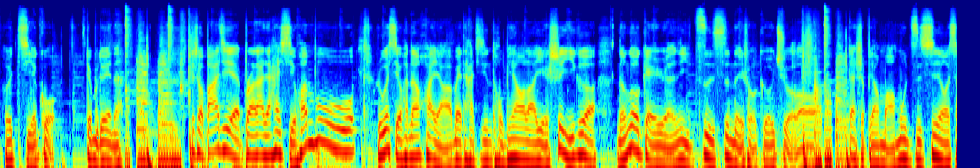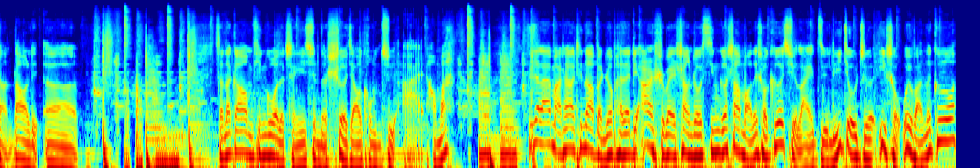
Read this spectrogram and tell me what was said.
和结果，对不对呢？这首八戒不知道大家还喜欢不？如果喜欢的话，也要为他进行投票了。也是一个能够给人以自信的一首歌曲喽。但是不要盲目自信哦。想到里呃，想到刚刚我们听过的陈奕迅的《社交恐惧》，哎，好吗？接下来马上要听到本周排在第二十位、上周新歌上榜的一首歌曲，来自于李玖哲一首未完的歌。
